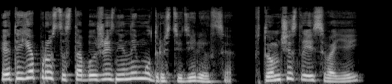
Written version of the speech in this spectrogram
«Это я просто с тобой жизненной мудростью делился, в том числе и своей».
